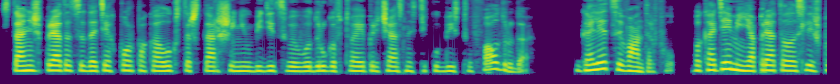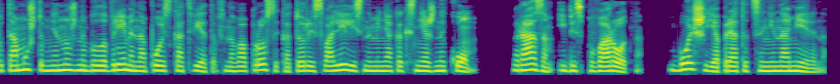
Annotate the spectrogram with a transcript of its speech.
Станешь прятаться до тех пор, пока Лукстер-старший не убедит своего друга в твоей причастности к убийству Фалдруда? Галец и Вантерфул. В академии я пряталась лишь потому, что мне нужно было время на поиск ответов на вопросы, которые свалились на меня как снежный ком. Разом и бесповоротно. Больше я прятаться не намерена.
